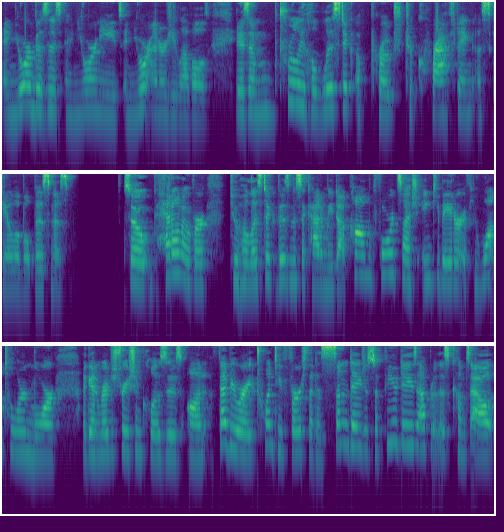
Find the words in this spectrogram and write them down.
and your business and your needs and your energy levels. It is a truly holistic approach to crafting a scalable business. So head on over to holisticbusinessacademy.com forward slash incubator if you want to learn more. Again, registration closes on February 21st. That is Sunday, just a few days after this comes out.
